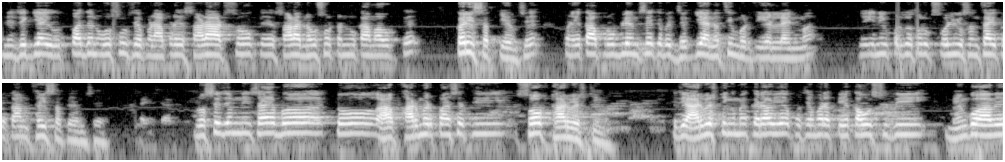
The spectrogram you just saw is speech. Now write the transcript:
એની જગ્યાએ ઉત્પાદન ઓછું છે, પણ આપણે સાડા આઠસો કે સાડા નવસો ટનનું કામ આ વખતે કરી શકીએ એમ છે. પણ એક આ પ્રોબ્લેમ છે કે ભાઈ જગ્યા નથી મળતી એરલાઇનમાં તો એની ઉપર જો થોડુંક સોલ્યુશન થાય, તો કામ થઈ શકે એમ છે. પ્રોસેસ એમની સાહેબ, તો આ ફાર્મર પાસેથી સોફ્ટ હાર્વેસ્ટિંગ જે હાર્વેસ્ટિંગ અમે કરાવીએ, પછી અમારા પેક હાઉસ સુધી મેંગો આવે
